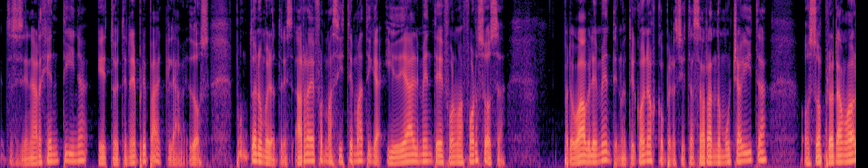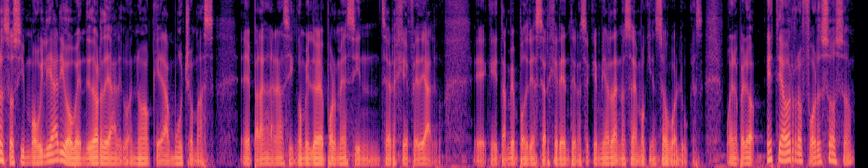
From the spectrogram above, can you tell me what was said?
Entonces, en Argentina, esto de tener prepaga clave. Dos. Punto número tres. Ahorra de forma sistemática, idealmente de forma forzosa. Probablemente, no te conozco, pero si estás ahorrando mucha guita, o sos programador, sos inmobiliario o vendedor de algo. No queda mucho más eh, para ganar 5 mil dólares por mes sin ser jefe de algo. Eh, que también podría ser gerente, no sé qué mierda, no sabemos quién sos vos, Lucas. Bueno, pero este ahorro forzoso,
